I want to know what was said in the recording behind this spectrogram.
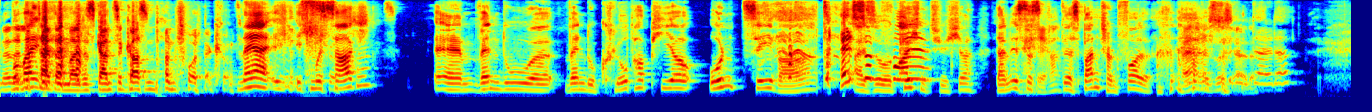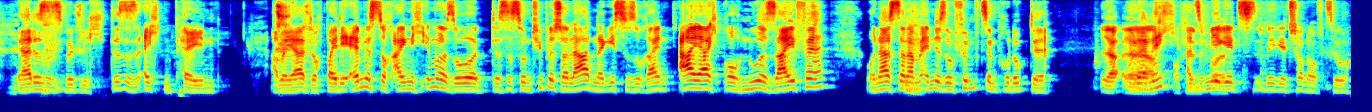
Ne, Wobei- liegt halt dann mal das ganze Kassenband vor der Konto. Naja, ich, ich muss sagen, ähm, wenn du, äh, wenn du Klopapier und Zewa, ist schon also voll. Küchentücher, dann ist das, Ja. das Band schon voll. Ja, Also, richtig, Alter. Ja, das ist wirklich, das ist echt ein Pain. Aber ja, doch bei DM ist doch eigentlich immer so, das ist so ein typischer Laden, da gehst du so rein, ah ja, ich brauche nur Seife und hast dann am Ende so 15 Produkte. Ja, ja, Oder ja, nicht? Also mir Fall. geht's, mir geht's schon oft so.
